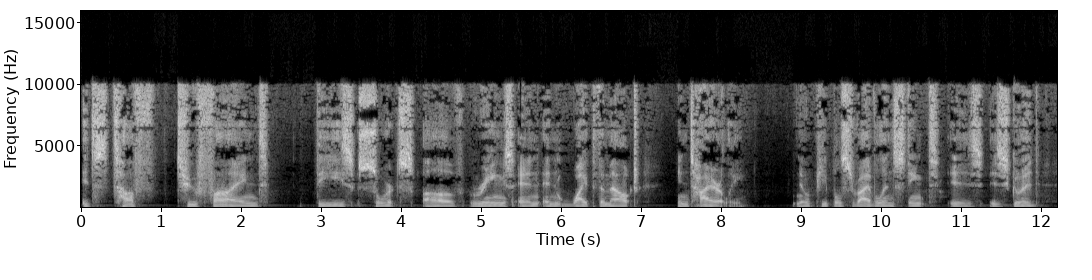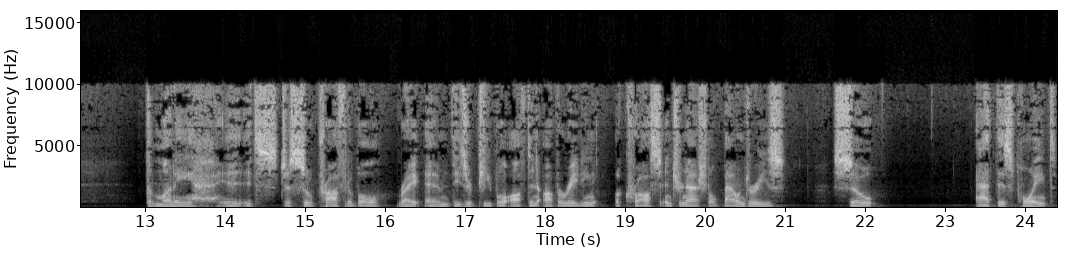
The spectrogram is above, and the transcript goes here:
it's tough to find these sorts of rings and, and wipe them out entirely. You know, people's survival instinct is, is good. The money, it's just so profitable, right? And these are people often operating across international boundaries. So at this point,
